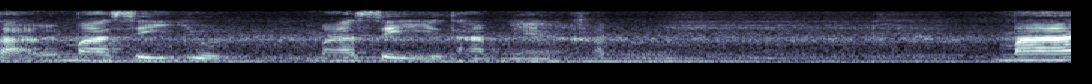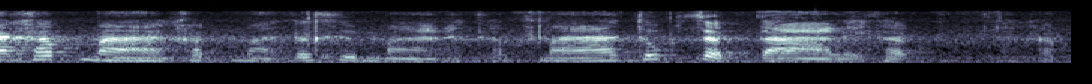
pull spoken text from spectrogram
สามไม่มาสี่หยุดมาสี่ทำไงครับ มาครับมาครับมาก็คือมานะครับ มาทุกสัปดาห์เลยครับนะครับ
